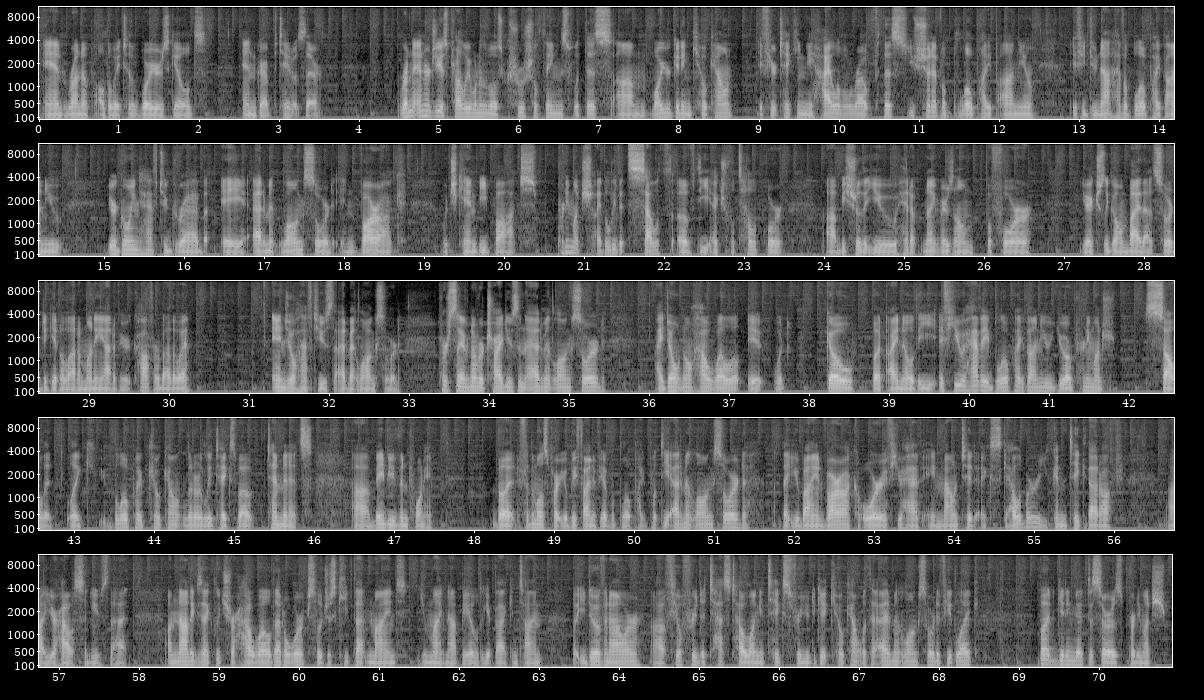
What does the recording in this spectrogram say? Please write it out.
and run up all the way to the Warriors Guild and grab potatoes there. Run energy is probably one of the most crucial things with this. Um, while you're getting kill count, if you're taking the high level route for this, you should have a blowpipe on you. If you do not have a blowpipe on you, you're going to have to grab a adamant longsword in Varrock, which can be bought pretty much, I believe it's south of the actual teleport uh, be sure that you hit up Nightmare Zone before you actually go and buy that sword to get a lot of money out of your coffer, by the way. And you'll have to use the Adamant Longsword. Personally, I've never tried using the Adamant Longsword. I don't know how well it would go, but I know the... If you have a blowpipe on you, you are pretty much solid. Like, blowpipe kill count literally takes about 10 minutes, uh, maybe even 20. But for the most part, you'll be fine if you have a blowpipe. With the Adamant Longsword, that you buy in Varrock, or if you have a mounted Excalibur, you can take that off uh, your house and use that. I'm not exactly sure how well that'll work, so just keep that in mind. You might not be able to get back in time, but you do have an hour. Uh, feel free to test how long it takes for you to get kill count with the Adamant Longsword if you'd like, but getting back to Sarah is pretty much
